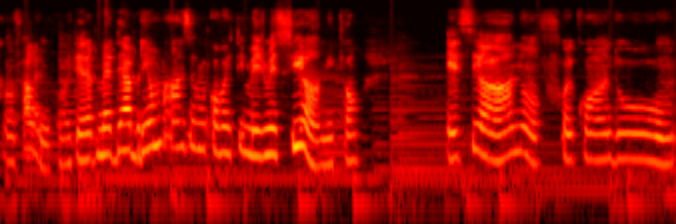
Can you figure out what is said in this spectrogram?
Como eu falei, me converti no primeiro de abril, mas eu me converti mesmo esse ano. Então, esse ano foi quando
